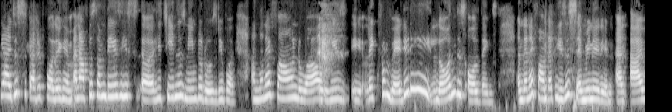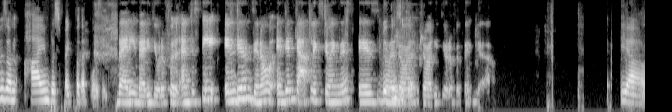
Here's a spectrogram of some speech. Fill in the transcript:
yeah i just started following him. And after some days he's uh, he changed his name to rosary boy. And then i found wow he's like from where did he learn this all things? And then i found that he's a seminarian. And i was on high in respect for that person. Very, very beautiful. And to see Indians, you know, Indian Catholics doing this is a really beautiful thing. yeah Yeah.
